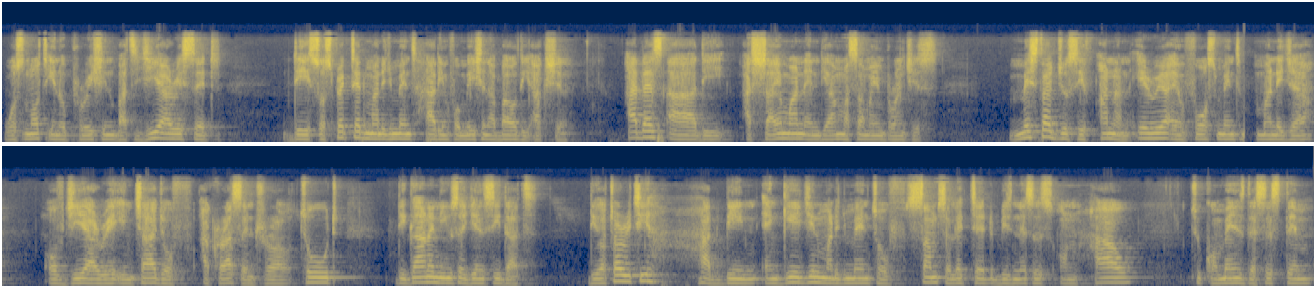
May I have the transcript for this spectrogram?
was not in operation, but GRA said the suspected management had information about the action. Others are the Ashaiman and the Amasaman branches. Mr. Joseph Annan, Area Enforcement Manager of GRA in charge of Accra Central, told the Ghana News Agency that the authority had been engaging management of some selected businesses on how to commence the system,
